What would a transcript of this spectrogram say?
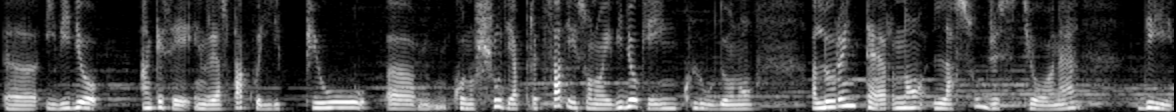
eh, i video, anche se in realtà quelli più eh, conosciuti e apprezzati sono i video che includono al loro interno la suggestione di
